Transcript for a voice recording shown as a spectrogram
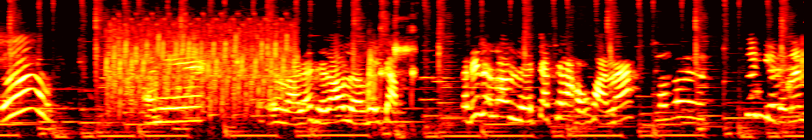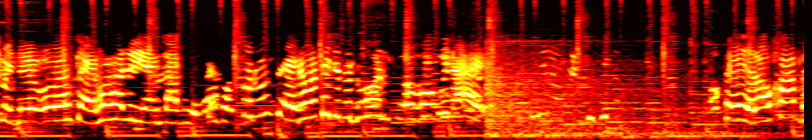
เอออันนี้เออแล้วเดี๋ยวเราเหลือไปจับ ตอนนี้เราเหลือจับฉลากของขวัญนะแล้วก็ขึ้นอยู่ตรงนั้นเหมือนเดิมเออแสงค่อนข้างจะแยงตามอยู่แม่พอตัวนู้นแสงตรงนั้นที่จะตัวนู้นเรามองไม่ได้ โอเค เดี๋ยวเราข้ามไป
